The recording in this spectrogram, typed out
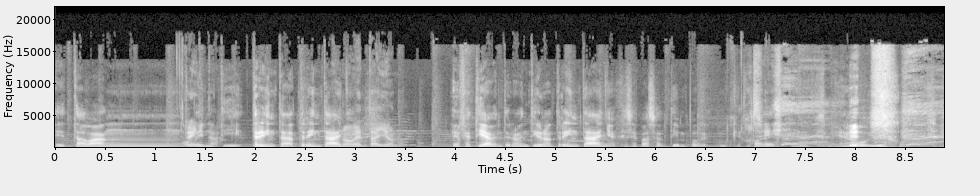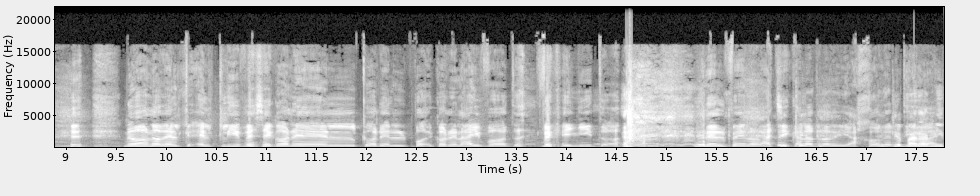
estaban... 30, 30, 30 años. 91. Efectivamente, 91, 30 años que se pasa el tiempo que, joder, es algo viejo. No, lo del el clip ese con el con el con el iPod pequeñito en el pelo, la chica el otro día, joder. Es que para mí,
